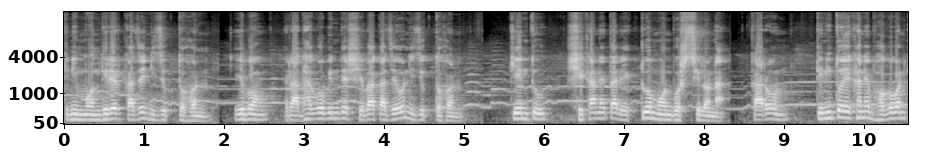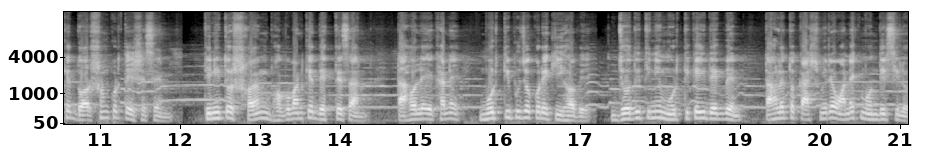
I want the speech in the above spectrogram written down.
তিনি মন্দিরের কাজে নিযুক্ত হন এবং রাধা গোবিন্দের সেবা কাজেও নিযুক্ত হন কিন্তু সেখানে তার একটুও মন বসছিল না কারণ তিনি তো এখানে ভগবানকে দর্শন করতে এসেছেন তিনি তো স্বয়ং ভগবানকে দেখতে চান তাহলে এখানে মূর্তি পুজো করে কি হবে যদি তিনি মূর্তিকেই দেখবেন তাহলে তো কাশ্মীরে অনেক মন্দির ছিল।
